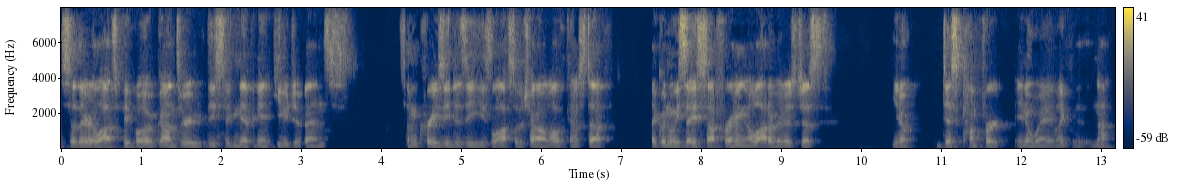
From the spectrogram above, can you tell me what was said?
so there are lots of people who have gone through these significant, huge events, some crazy disease, loss of a child, all that kind of stuff. Like when we say suffering, a lot of it is just, you know, discomfort in a way, like not.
